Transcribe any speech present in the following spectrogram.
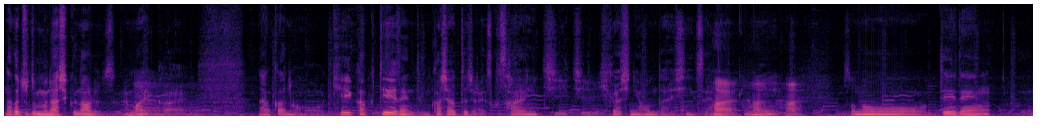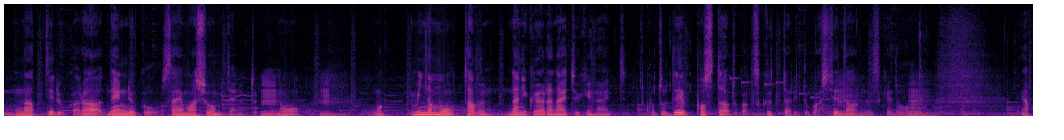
なんかちょっと虚しくなるんですよね毎回、なんかあの計画停電って昔あったじゃないですか。311東日本大震災はいの時に、その停電になってるから電力を抑えましょうみたいな時の、うんまあ、みんなもう多分何かやらないといけないってことでポスターとか作ったりとかしてたんですけど、うん。やっ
